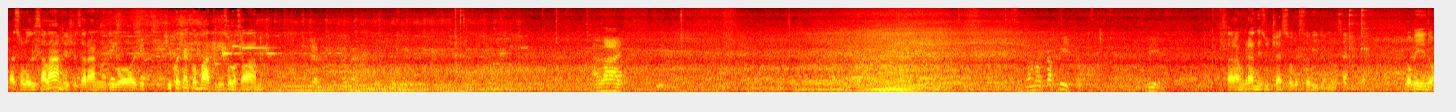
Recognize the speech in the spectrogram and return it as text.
Poi solo di salame ci saranno tipo c- 500 batti di solo salame. Ah, dai. Non ho capito. Sarà un grande successo questo video, me lo sento. Lo vedo,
